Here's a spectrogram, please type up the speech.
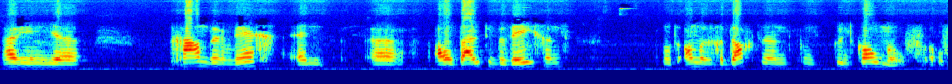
Waarin je gaanderweg en uh, al buiten bewegend tot andere gedachten kunt komen of, of,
